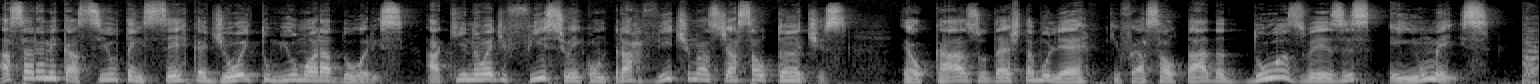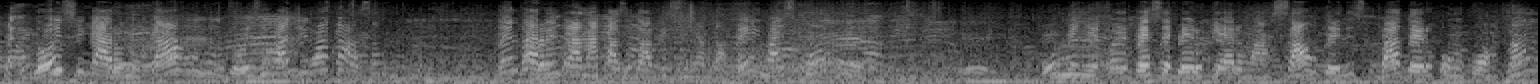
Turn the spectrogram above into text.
A Cerâmica Sil tem cerca de 8 mil moradores. Aqui não é difícil encontrar vítimas de assaltantes. É o caso desta mulher, que foi assaltada duas vezes em um mês. Dois ficaram no carro dois invadiram a casa. Tentaram entrar na casa da vizinha também, mas quando os meninos perceberam que era um assalto, eles bateram com o portão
